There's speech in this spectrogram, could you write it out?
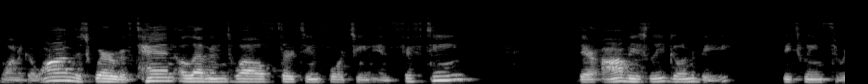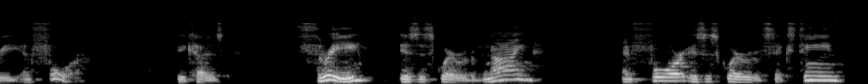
want to go on, the square root of 10, 11, 12, 13, 14, and 15, they're obviously going to be between 3 and 4 because 3 is the square root of 9 and 4 is the square root of 16.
